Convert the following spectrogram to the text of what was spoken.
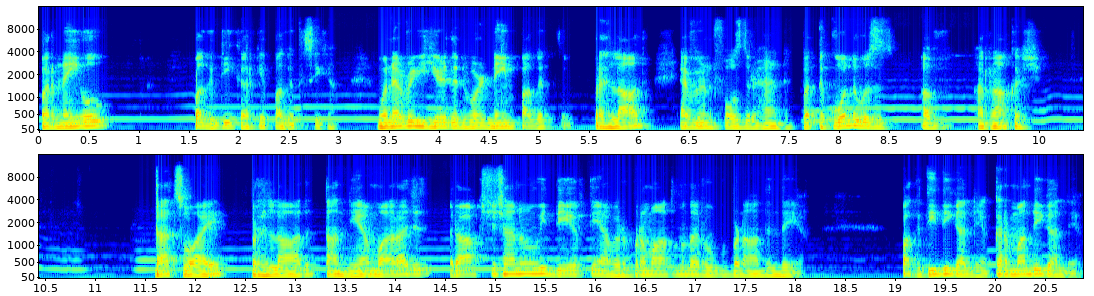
But nahi oh Pagdi karke Pagat siga. Whenever you hear the word name Pagat, Prahlad, everyone folds their hand. But the kola was of Harnakash. That's why Prahlad, Tanya, Maharaj, ਰਾਖਸ਼ਾਂ ਨੂੰ ਵੀ ਦੇਵਤਿਆਂ ਵਰ ਪ੍ਰਮਾਤਮਾ ਦਾ ਰੂਪ ਬਣਾ ਦਿੰਦੇ ਆ। ਭਗਤੀ ਦੀ ਗੱਲ ਆ ਕਰਮਾਂ ਦੀ ਗੱਲ ਆ।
